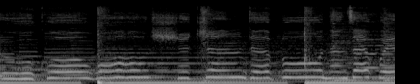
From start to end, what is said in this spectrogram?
如果我是真的不能再回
